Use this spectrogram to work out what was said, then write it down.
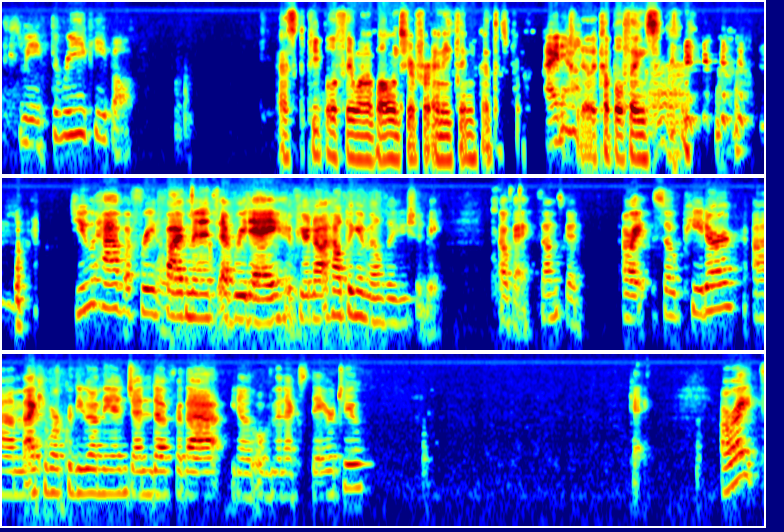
because we need three people. ask people if they want to volunteer for anything at this point. I know. Yeah, a couple things. Do you have a free five minutes every day? If you're not helping in Millville, you should be. Okay, sounds good. All right, so Peter, um, I can work with you on the agenda for that, you know, over the next day or two. Okay, all right.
